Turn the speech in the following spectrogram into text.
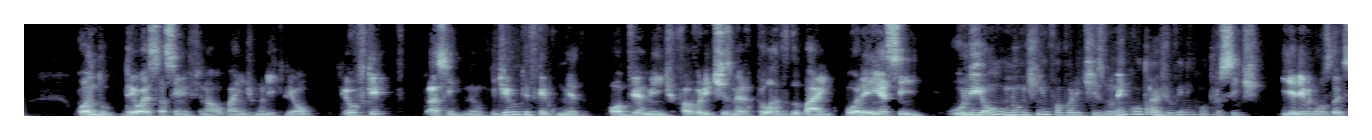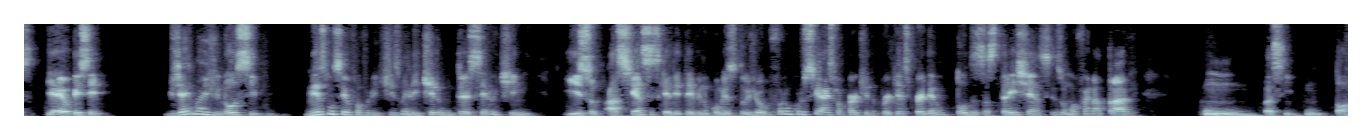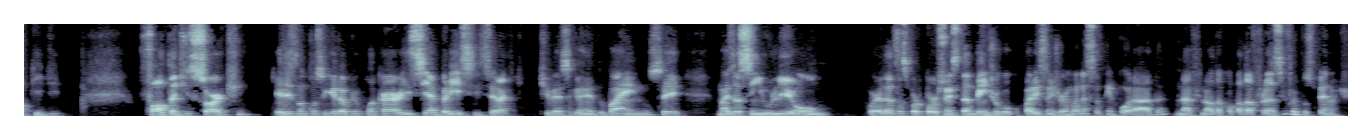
Quando deu essa semifinal, Bayern de Munique Lyon, eu fiquei assim, não digo que fiquei com medo. Obviamente, o favoritismo era pro lado do Bayern. Porém, assim, o Lyon não tinha favoritismo nem contra a Juve nem contra o City. E eliminou os dois. E aí eu pensei, já imaginou se, mesmo sem o favoritismo, ele tira um terceiro time? Isso, as chances que ele teve no começo do jogo foram cruciais para a partida, porque eles perderam todas as três chances. Uma foi na trave, com assim, um toque de falta de sorte, eles não conseguiram abrir o placar. E se abrisse, será que tivesse ganho do Bayern? Não sei. Mas assim, o Lyon guardadas as proporções, também jogou com o Paris Saint-Germain nessa temporada, na final da Copa da França, e foi para os pênaltis.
